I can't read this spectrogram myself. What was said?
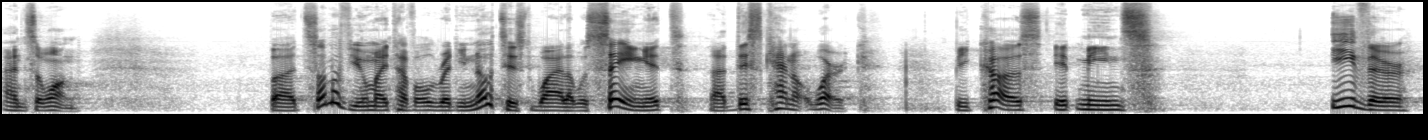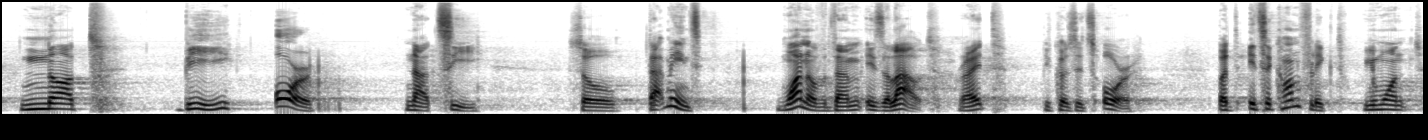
and so on. But some of you might have already noticed while I was saying it that this cannot work because it means either not B or not C. So that means one of them is allowed, right? Because it's or. But it's a conflict. We want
